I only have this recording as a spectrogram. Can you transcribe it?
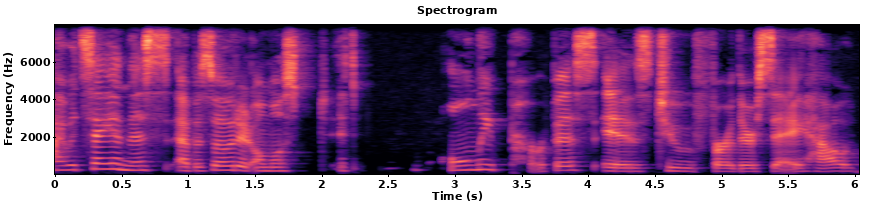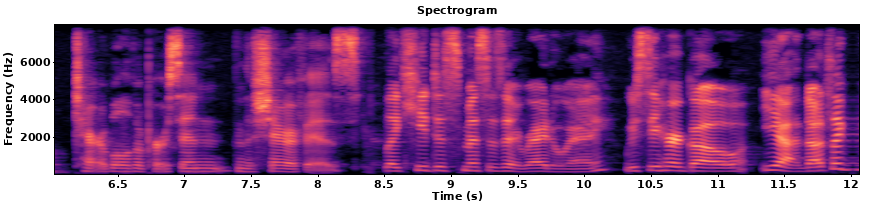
I would say in this episode, it almost its only purpose is to further say how terrible of a person the sheriff is. like he dismisses it right away. We see her go, yeah, that's like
